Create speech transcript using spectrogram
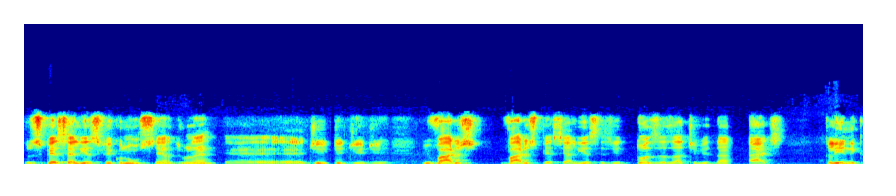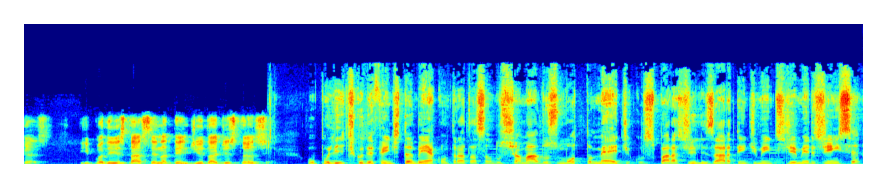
os especialistas ficam num centro né, é, de, de, de, de, vários, vários especialistas de todas as atividades clínicas e poderia estar sendo atendido à distância. O político defende também a contratação dos chamados motomédicos para agilizar atendimentos de emergência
